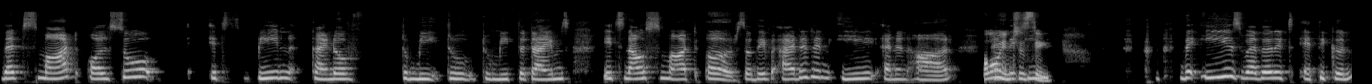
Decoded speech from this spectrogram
that smart also it's been kind of to meet to to meet the times it's now smarter. So they've added an e and an r. Oh interesting the e, the e is whether it's ethical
